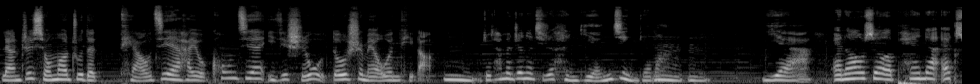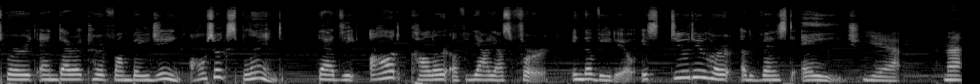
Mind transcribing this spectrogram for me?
两只熊猫住的条件、还有空间以及食物都是没有问题的。嗯，就他们真的其实很严谨，对吧？嗯嗯。Yeah, and also a panda expert and director from Beijing also explained that the odd color of Yaya's fur in the video is due to her advanced age. Yeah，那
